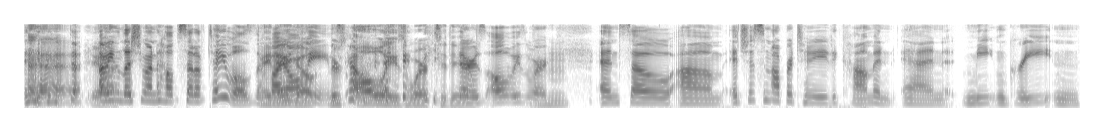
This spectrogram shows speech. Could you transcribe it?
I mean, unless you want to help set up tables, then Hey, by all go. means, There's always work to do. There's always work, Mhm. and so um, it's just an opportunity to come and and meet and greet and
